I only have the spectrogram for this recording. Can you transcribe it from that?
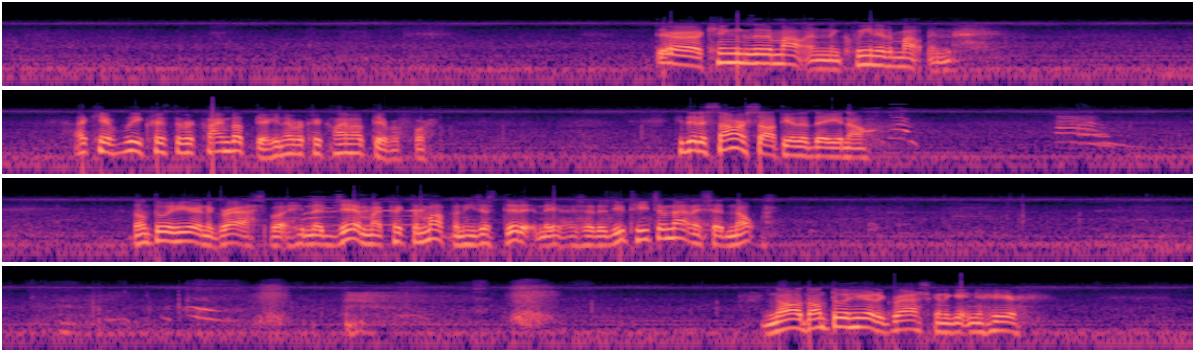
There are kings of the mountain and queen of the mountain. I can't believe Christopher climbed up there. He never could climb up there before. He did a somersault the other day, you know. Don't do it here in the grass, but in the gym, I picked him up and he just did it. And they, I said, Did you teach him that? And they said, Nope. No, don't do it here. The grass is going to get in your hair.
